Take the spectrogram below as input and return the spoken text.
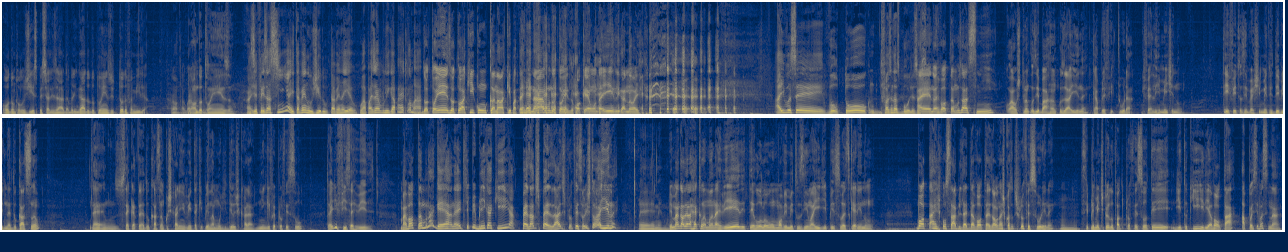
odontologia especializada. Obrigado, doutor Enzo e toda a família. Pronto, agora. Pronto, doutor Enzo. Aí Aí, você fez assim, aí, tá vendo o giro? Tá vendo aí? O rapaz vai ligar para reclamar. Doutor Enzo, eu tô aqui com um canal aqui pra terminar, viu, doutor Enzo? Qualquer onda aí, liga nós. Aí você voltou fazendo as bolhas. Ah, é, nós voltamos assim, aos trancos e barrancos aí, né? Que a prefeitura, infelizmente, não tem feito os investimentos devidos na educação. Né? Os secretários de educação que os caras inventam que, pelo amor de Deus, cara, ninguém foi professor. Então é difícil às vezes. Mas voltamos na guerra, né? A gente sempre brinca aqui, apesar dos pesados, os professores estão aí, né? É, meu irmão. Tem uma galera reclamando às vezes, ter rolou um movimentozinho aí de pessoas querendo botar a responsabilidade da volta às aulas nas costas dos professores, né? Simplesmente pelo fato do professor ter dito que iria voltar após se vacinar.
